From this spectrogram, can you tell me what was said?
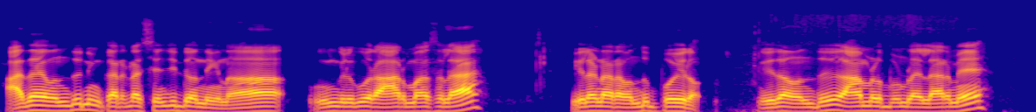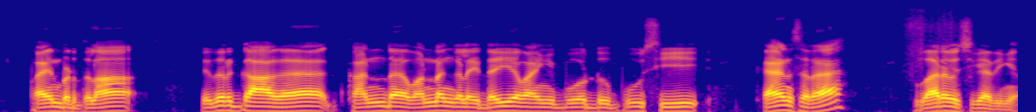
அதை வந்து நீங்கள் கரெக்டாக செஞ்சுட்டு வந்தீங்கன்னா உங்களுக்கு ஒரு ஆறு மாதத்தில் இளநரை வந்து போயிடும். இதை வந்து ஆம்பளை பொம்பளை எல்லாருமே பயன்படுத்தலாம். இதற்காக கண்ட வண்ணங்களை டையை வாங்கி போட்டு பூசி கேன்சரை வர வச்சுக்காதீங்க.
